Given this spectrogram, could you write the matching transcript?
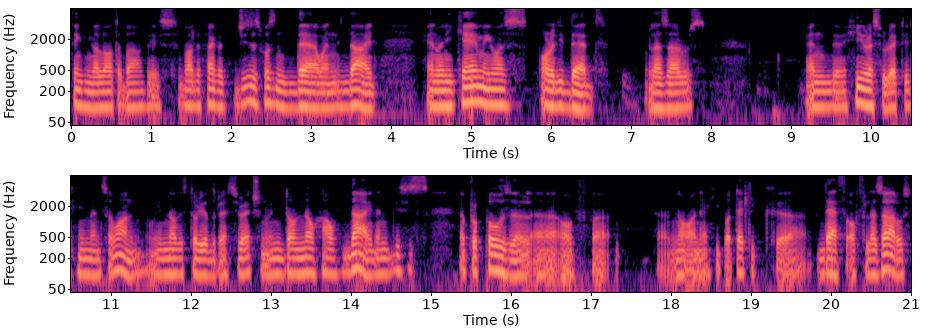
thinking a lot about this about the fact that Jesus wasn't there when he died, and when he came he was already dead, Lazarus, and uh, he resurrected him and so on. We know the story of the resurrection. We don't know how he died, and this is a proposal uh, of uh, uh, you know a hypothetical uh, death of Lazarus.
